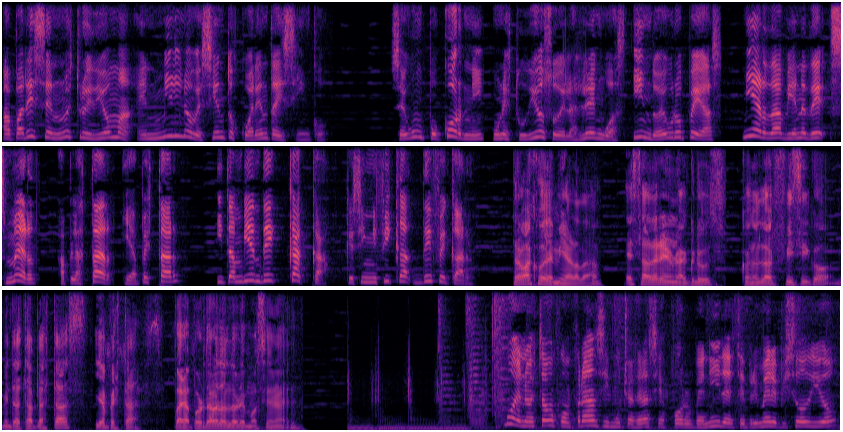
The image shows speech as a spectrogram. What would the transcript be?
aparece en nuestro idioma en 1945. Según Pokorny, un estudioso de las lenguas indoeuropeas, mierda viene de smerd, aplastar y apestar, y también de caca, que significa defecar. Trabajo de mierda. Es arder en una cruz, con dolor físico, mientras te aplastás y apestás, para aportar dolor emocional. Bueno, estamos con Francis, muchas gracias por venir a este primer episodio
